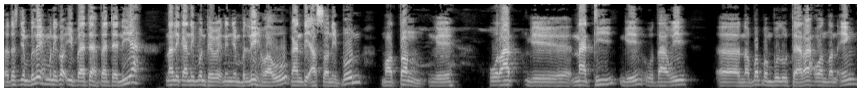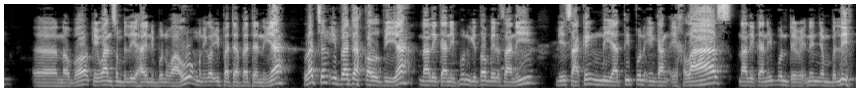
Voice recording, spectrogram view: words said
Dados nyembelih menika ibadah badaniyah nalikanipun dheweke nyembelih wau kanthi asonipun motong nggih urat nggih nadi nggih utawi e, napa pembuluh darah wonten ing e, napa kewan sembelihanipun wau menika ibadah badaniyah lajeng ibadah qalbiyah nalikanipun kita pirsani nggih saking niatipun ingkang ikhlas nalikanipun dheweke nyembelih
